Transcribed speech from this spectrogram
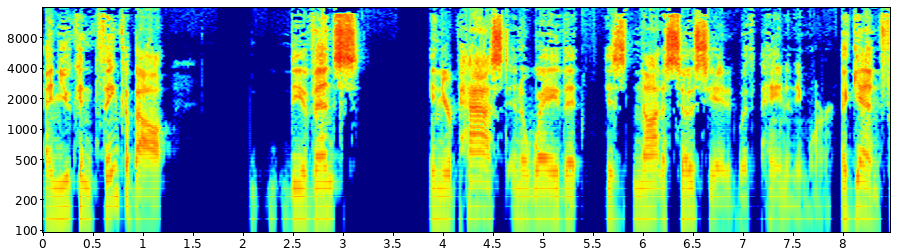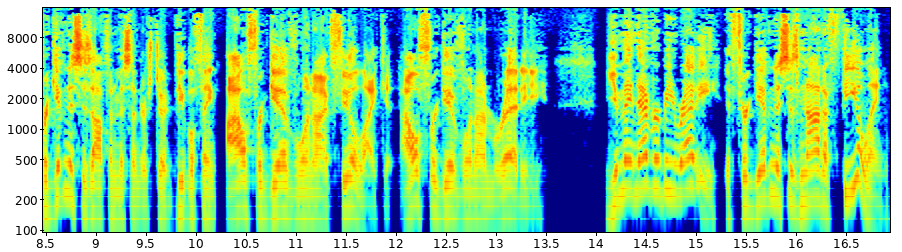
And you can think about the events in your past in a way that is not associated with pain anymore. Again, forgiveness is often misunderstood. People think, I'll forgive when I feel like it, I'll forgive when I'm ready. You may never be ready. If forgiveness is not a feeling,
